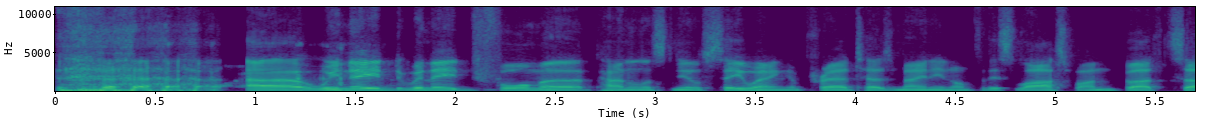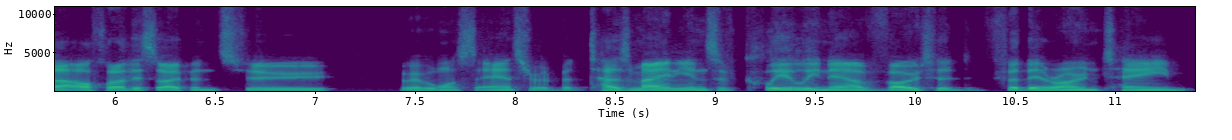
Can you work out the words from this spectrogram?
uh, we need we need former panelist Neil Seawang, a proud Tasmanian, on for this last one. But uh, I'll throw this open to whoever wants to answer it. But Tasmanians have clearly now voted for their own team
